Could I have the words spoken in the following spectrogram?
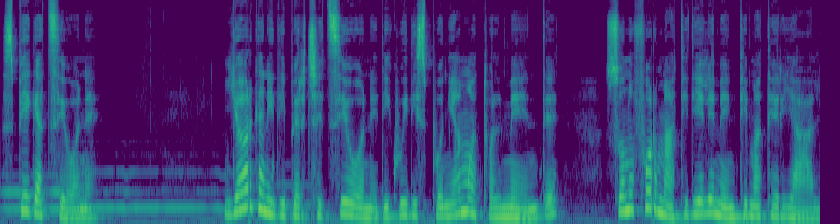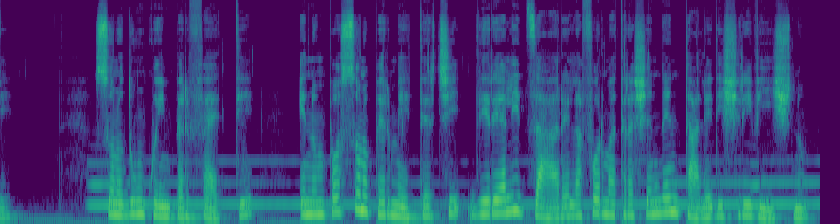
Spiegazione. Gli organi di percezione di cui disponiamo attualmente sono formati di elementi materiali. Sono dunque imperfetti e non possono permetterci di realizzare la forma trascendentale di Sri Vishnu.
